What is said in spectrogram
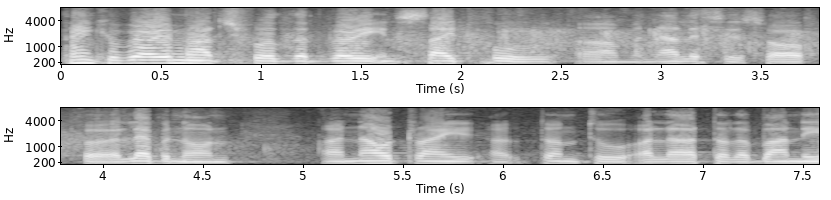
Thank you very much for that very insightful um, analysis of uh, Lebanon. I now try uh, turn to Alaa Talabani.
